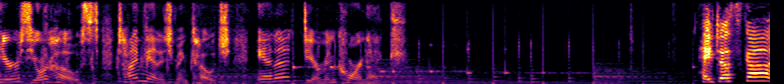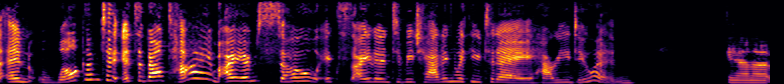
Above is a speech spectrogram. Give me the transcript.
Here's your host, time management coach, Anna Dearmon Kornick. Hey, Jessica, and welcome to It's About Time. I am so excited to be chatting with you today. How are you doing? Anna,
